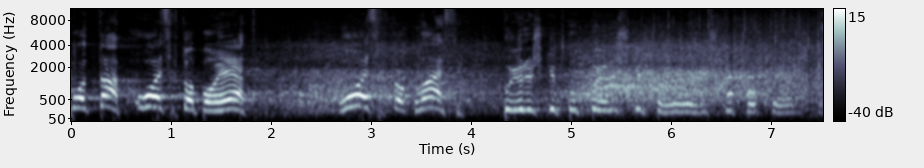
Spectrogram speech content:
Потап, ось хто поет, ось хто класик. Пиришки, пупиришки, пиришки, пупиришки.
